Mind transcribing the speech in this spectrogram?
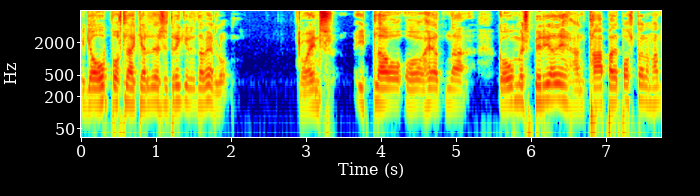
mikið óbóðslega gerði þessi drengir þetta vel og, og eins illa og, og hérna Gómez byrjaði, hann tapaði boltanum hann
